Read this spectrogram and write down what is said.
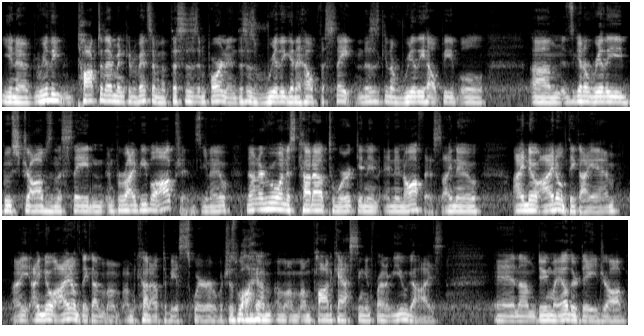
You know, really talk to them and convince them that this is important and this is really going to help the state and this is going to really help people um, is going to really boost jobs in the state and, and, provide people options. You know, not everyone is cut out to work in, in, in an office. I know, I know, I don't think I am. I, I know I don't think I'm, I'm, I'm cut out to be a square, which is why I'm, I'm, I'm podcasting in front of you guys, and I'm doing my other day job.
